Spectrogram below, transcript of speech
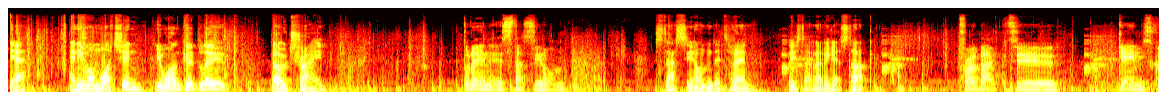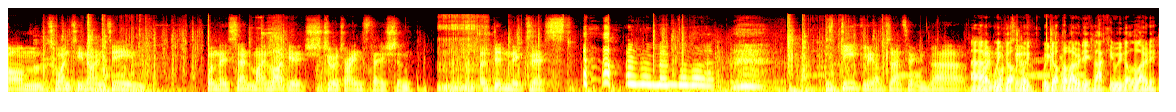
Yeah. Anyone watching? You want good loot? Go train. Train Estacion. Station de tren. Please don't let me get stuck. Throwback to Gamescom 2019 when they sent my luggage to a train station that didn't exist. I remember that. It was deeply upsetting. Uh, Uh, we got we, we got the loadie. Lachy, we got the loadie.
